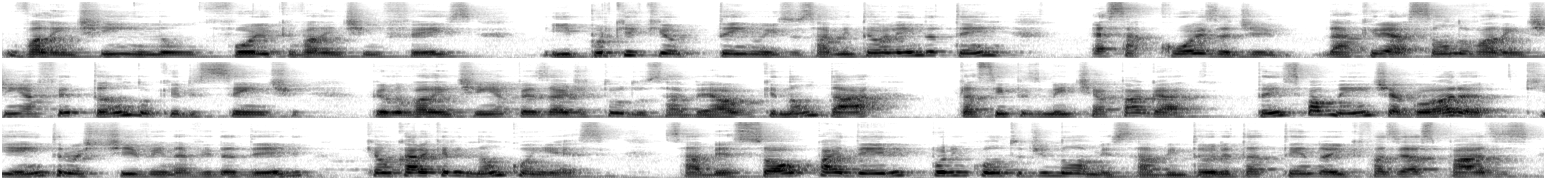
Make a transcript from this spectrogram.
o Valentim, não foi o que o Valentim fez. E por que que eu tenho isso, sabe? Então ele ainda tem essa coisa de, da criação do Valentim afetando o que ele sente pelo Valentim, apesar de tudo, sabe? É algo que não dá para simplesmente apagar. Principalmente agora que entra o Steven na vida dele, que é um cara que ele não conhece, sabe? É só o pai dele por enquanto de nome, sabe? Então ele tá tendo aí que fazer as pazes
